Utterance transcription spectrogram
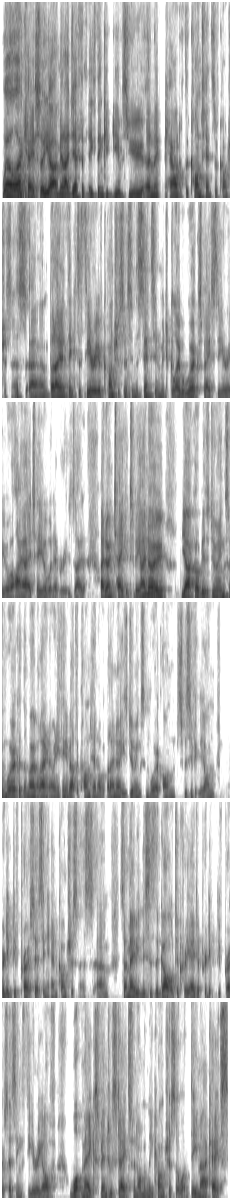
Well, okay. So, yeah, I mean, I definitely think it gives you an account of the contents of consciousness, um, but I don't think it's a theory of consciousness in the sense in which global workspace theory or IIT or whatever is. I, I don't take it to be. I know Jakob is doing some work at the moment. I don't know anything about the content of it, but I know he's doing some work on specifically on predictive processing and consciousness. Um, so maybe this is the goal to create a predictive processing theory of what makes mental states phenomenally conscious or what demarcates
